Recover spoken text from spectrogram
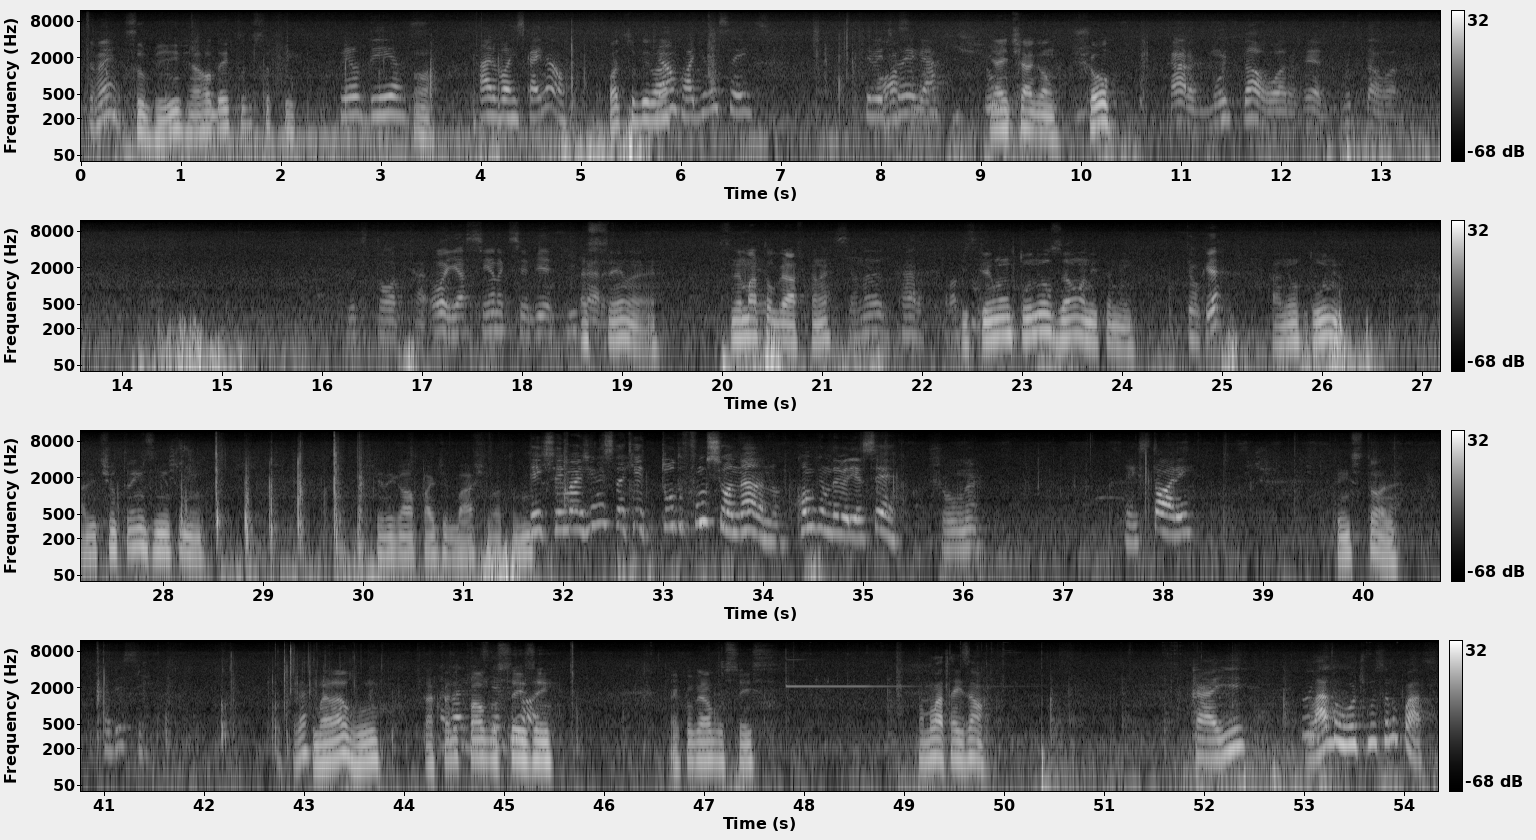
aqui também? Subi, já rodei tudo isso aqui. Meu Deus. Ó. Ah, não vou arriscar aí não. Pode subir lá. Não, pode vocês. Você Nossa, escorregar. mano, que show. E aí, Tiagão? Show? Cara, muito da hora, velho. Muito da hora. Muito top, cara. Oi, e a cena que você vê aqui, É cara? cena, é. Cinematográfica, né? Cena, cara. E tem um túnelzão ali também. Tem o quê? Ali um túnel. Ali tinha um trenzinho também. Que legal a parte de baixo lá também. Gente, você imagina isso daqui tudo funcionando? Como que não deveria ser? Show, né? É história, hein? Tem história. Vou descer. Vai lá, vou. Tacar Agora de pau é vocês pior. aí. Vai que eu gravo vocês. Vamos lá, Thaizão. Cair lá do último você não passa.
